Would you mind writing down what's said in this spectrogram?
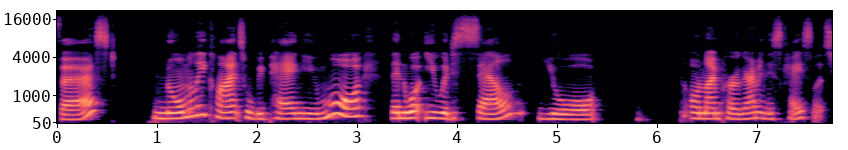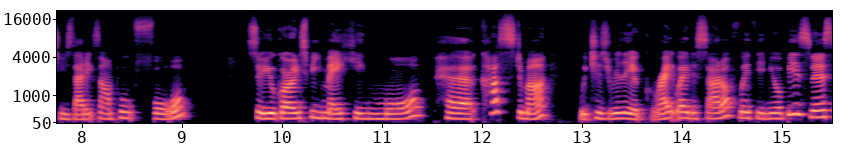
first. Normally, clients will be paying you more than what you would sell your online program, in this case, let's use that example, for. So you're going to be making more per customer, which is really a great way to start off with in your business.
